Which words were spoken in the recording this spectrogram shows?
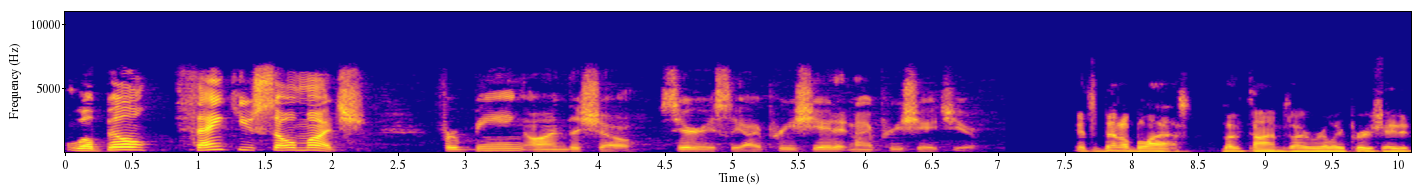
Well, Bill, thank you so much for being on the show. Seriously, I appreciate it, and I appreciate you. It's been a blast both times. I really appreciate it.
